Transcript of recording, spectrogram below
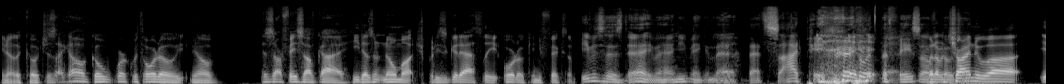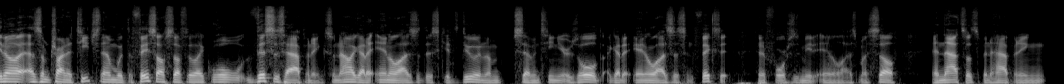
You know, the coach is like, "Oh, go work with Ordo." You know, this is our face-off guy. He doesn't know much, but he's a good athlete. Ordo, can you fix him? Even to this day, man, you making that, yeah. that side paper with the face-off. But I'm coaching. trying to, uh, you know, as I'm trying to teach them with the face-off stuff, they're like, "Well, this is happening, so now I got to analyze what this kid's doing." I'm 17 years old. I got to analyze this and fix it, and it forces me to analyze myself. And that's what's been happening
